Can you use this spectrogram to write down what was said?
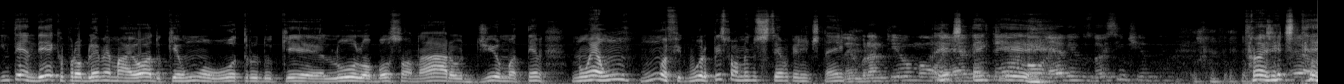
entender que o problema é maior do que um ou outro, do que Lula ou Bolsonaro ou Dilma. Tem, não é um, uma figura, principalmente no sistema que a gente tem. Lembrando que o mão a gente leve tem, que... tem a mão leve nos dois sentidos. Né? Então a gente é, tem.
